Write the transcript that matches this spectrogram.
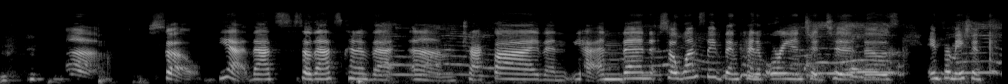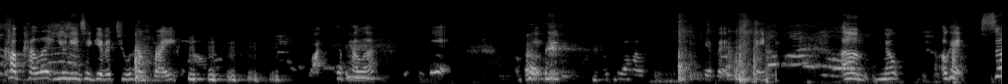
um, so yeah, that's so that's kind of that um, track five, and yeah, and then so once they've been kind of oriented to those information, Capella, you need to give it to her right now. Capella. Okay. Oh. Give it. Um, nope. Okay, so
